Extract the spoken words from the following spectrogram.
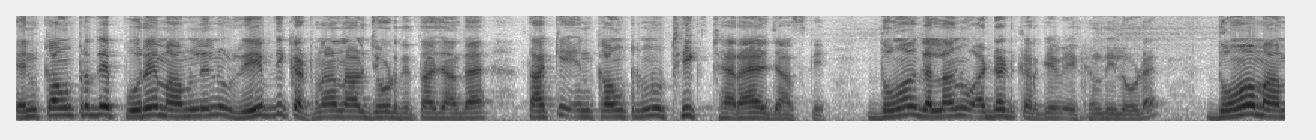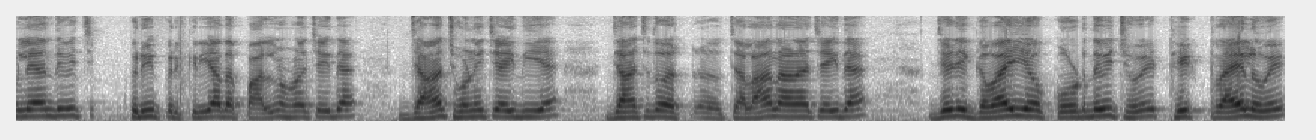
ਐਨਕਾਊਂਟਰ ਦੇ ਪੂਰੇ ਮਾਮਲੇ ਨੂੰ ਰੇਪ ਦੀ ਘਟਨਾ ਨਾਲ ਜੋੜ ਦਿੱਤਾ ਜਾਂਦਾ ਹੈ ਤਾਂ ਕਿ ਐਨਕਾਊਂਟਰ ਨੂੰ ਠੀਕ ਠਹਿਰਾਇਆ ਜਾ ਸਕੇ। ਦੋਵਾਂ ਗੱਲਾਂ ਨੂੰ ਅੱਡ-ਅੱਡ ਕਰਕੇ ਵੇਖਣ ਦੀ ਲੋੜ ਹੈ। ਦੋਵਾਂ ਮਾਮਲਿਆਂ ਦੇ ਵਿੱਚ ਪੂਰੀ ਪ੍ਰਕਿਰਿਆ ਦਾ ਪਾਲਣ ਹੋਣਾ ਚਾਹੀਦਾ ਹੈ ਜਾਂਚ ਹੋਣੀ ਚਾਹੀਦੀ ਹੈ ਜਾਂਚ ਤੋਂ ਚਲਾਨ ਆਣਾ ਚਾਹੀਦਾ ਹੈ। ਜਿਹੜੀ ਗਵਾਹੀ ਹੈ ਉਹ ਕੋਰਟ ਦੇ ਵਿੱਚ ਹੋਵੇ ਠੀਕ ਟ੍ਰਾਇਲ ਹੋਵੇ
